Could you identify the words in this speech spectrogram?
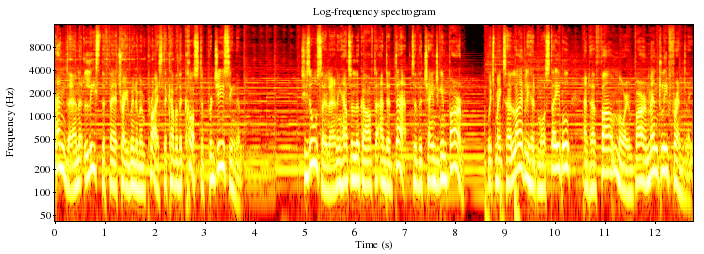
and earn at least the fair trade minimum price to cover the cost of producing them. She's also learning how to look after and adapt to the changing environment, which makes her livelihood more stable and her farm more environmentally friendly.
